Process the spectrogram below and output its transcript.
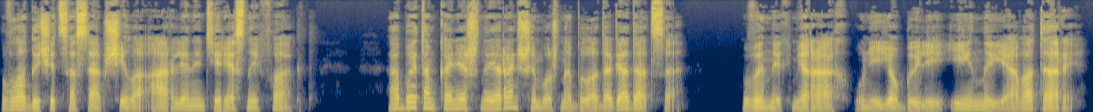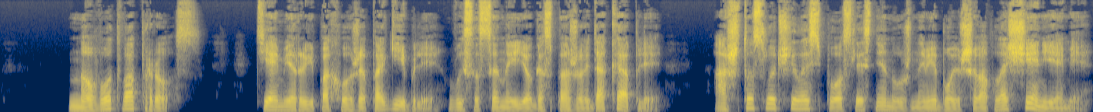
владычица сообщила Арлен интересный факт. Об этом, конечно, и раньше можно было догадаться. В иных мирах у нее были и иные аватары. Но вот вопрос. Те миры, похоже, погибли, высосаны ее госпожой до капли, а что случилось после с ненужными больше воплощениями?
